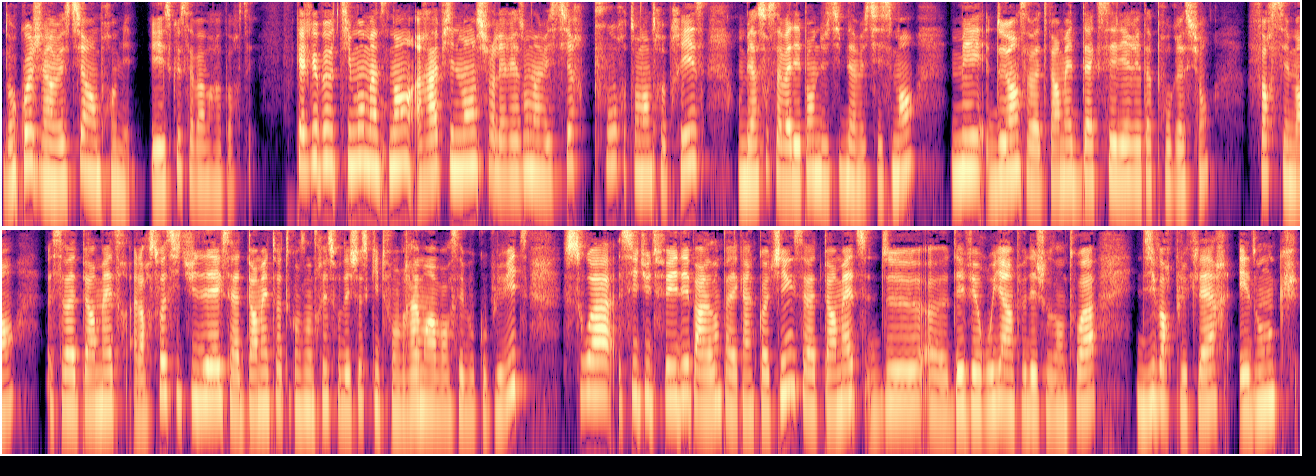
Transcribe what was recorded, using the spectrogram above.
dans quoi je vais investir en premier et est-ce que ça va me rapporter? Quelques petits mots maintenant rapidement sur les raisons d'investir pour ton entreprise. bien sûr, ça va dépendre du type d'investissement, mais de un, ça va te permettre d'accélérer ta progression. Forcément, ça va te permettre, alors soit si tu délègues, ça va te permettre toi de te concentrer sur des choses qui te font vraiment avancer beaucoup plus vite, soit si tu te fais aider par exemple avec un coaching, ça va te permettre de euh, déverrouiller un peu des choses en toi, d'y voir plus clair et donc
